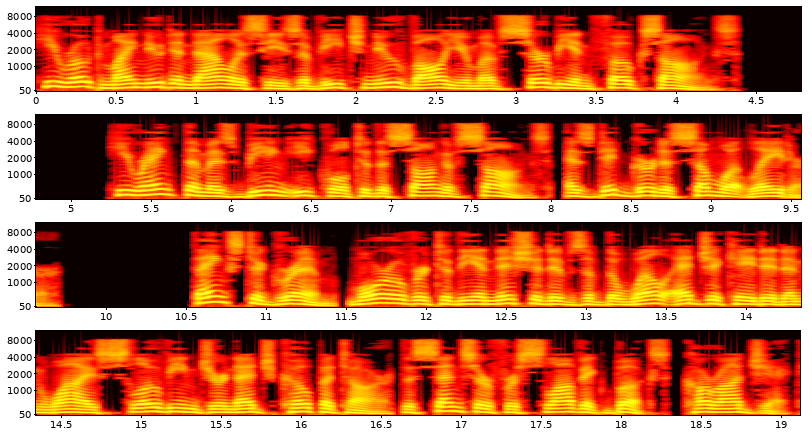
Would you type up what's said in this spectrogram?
He wrote minute analyses of each new volume of Serbian folk songs. He ranked them as being equal to the Song of Songs, as did Goethe somewhat later. Thanks to Grimm, moreover to the initiatives of the well-educated and wise Slovene Jernej Kopitar the censor for Slavic books, Karadžić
